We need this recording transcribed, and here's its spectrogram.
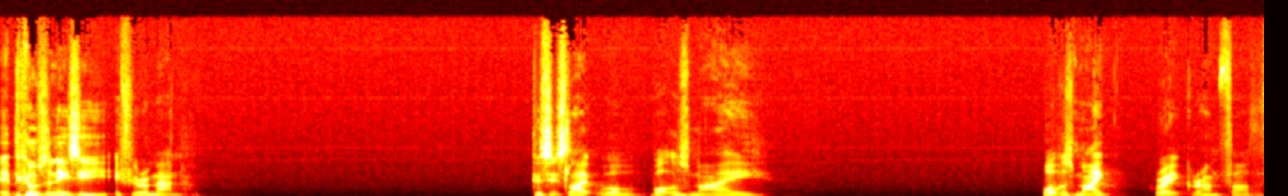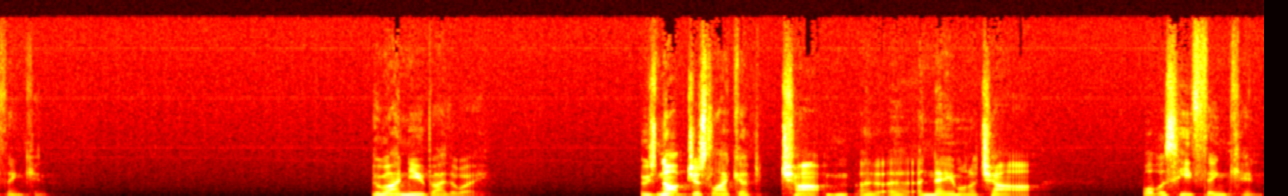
It becomes uneasy if you're a man. Because it's like, well, what was my what was my great grandfather thinking? Who I knew, by the way, who's not just like a chart, a, a name on a chart. What was he thinking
